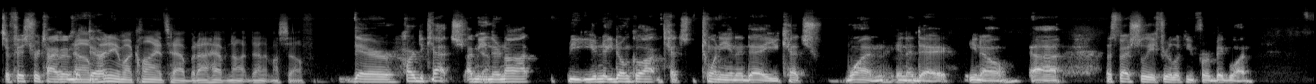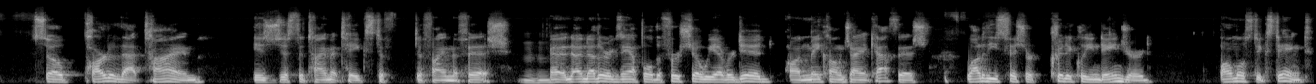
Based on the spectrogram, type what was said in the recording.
to fish for taimen No, but many of my clients have, but I have not done it myself. They're hard to catch. I mean, Yeah. they're not. You know, you don't go out and catch twenty in a day. You catch one in a day. You know, uh, especially if you're looking for a big one. So part of that time is just the time it takes to to find the fish. And another example, the first show we ever did on Mekong giant catfish, a lot of these fish are critically endangered, almost extinct.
